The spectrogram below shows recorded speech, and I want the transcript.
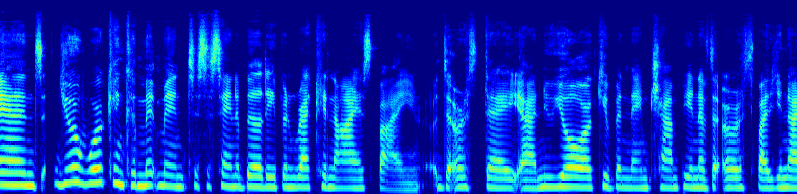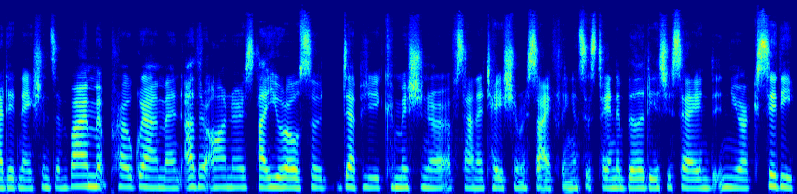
And your work and commitment to sustainability have been recognized by the Earth Day uh, New York. You've been named Champion of the Earth by the United Nations Environment Program and other honors. Uh, you're also Deputy Commissioner of Sanitation, Recycling, and Sustainability, as you say, in, in New York City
